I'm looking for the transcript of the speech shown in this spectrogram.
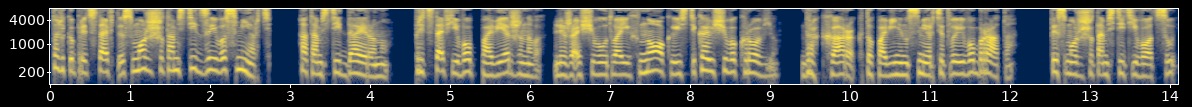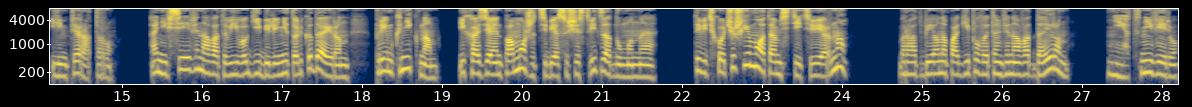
Только представь, ты сможешь отомстить за его смерть. Отомстить Дайрону. Представь его поверженного, лежащего у твоих ног и истекающего кровью. Дракхара, кто повинен в смерти твоего брата. Ты сможешь отомстить его отцу и императору. Они все виноваты в его гибели, не только Дайрон. Примкни к нам, и хозяин поможет тебе осуществить задуманное. Ты ведь хочешь ему отомстить, верно? Брат Биона погиб, и в этом виноват Дайрон? Нет, не верю.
